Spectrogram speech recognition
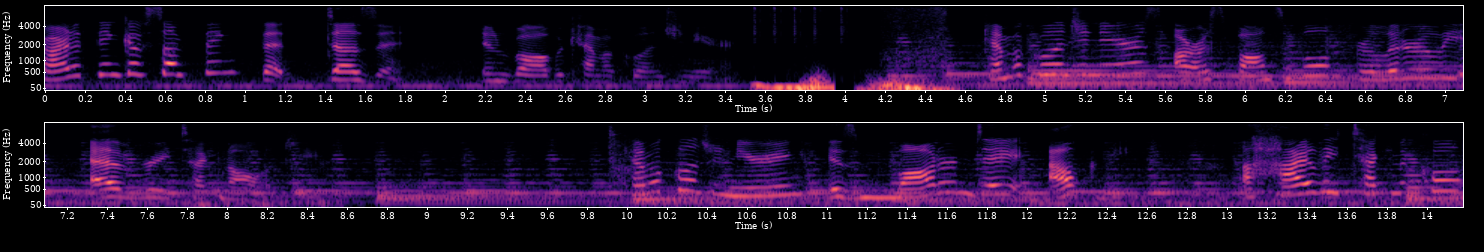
Try to think of something that doesn't involve a chemical engineer. Chemical engineers are responsible for literally every technology. Chemical engineering is modern day alchemy, a highly technical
